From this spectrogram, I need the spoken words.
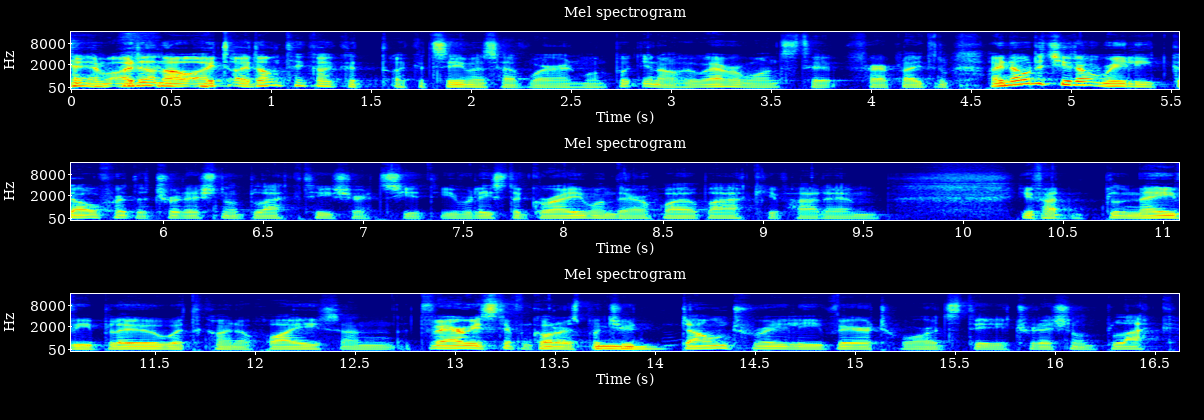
Um, I don't know. I, I don't think I could I could see myself wearing one, but you know, whoever wants to, fair play to them. I know that you don't really go for the traditional black T-shirts. You, you released a grey one there a while back. You've had um, you've had navy blue with kind of white and various different colors, but you don't really veer towards the traditional black.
